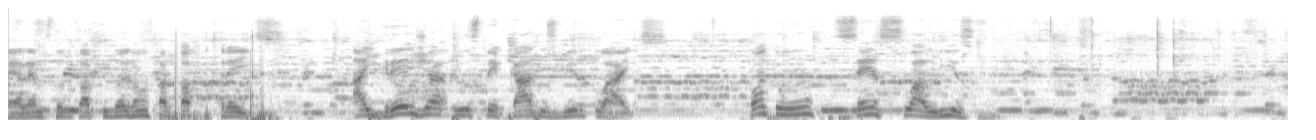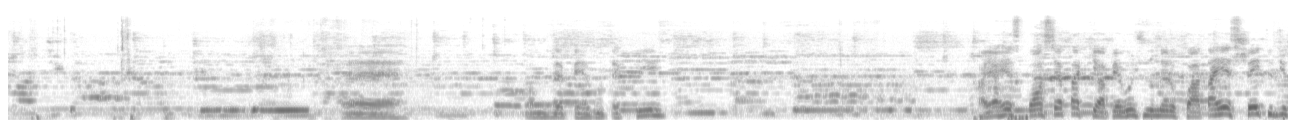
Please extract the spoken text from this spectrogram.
É, lemos todo o tópico 2, vamos para o tópico 3. A igreja e os pecados virtuais. Ponto 1, um, sensualismo. É, vamos ver a pergunta aqui. Aí a resposta já está aqui, ó. Pergunta número 4. A respeito de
